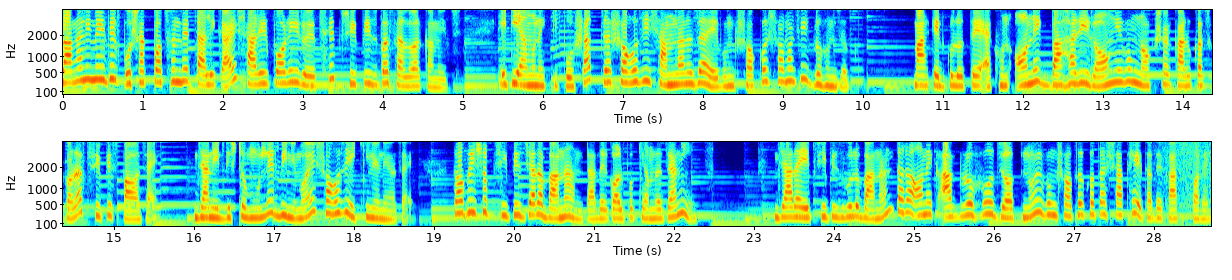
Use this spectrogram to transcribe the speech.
বাঙালি মেয়েদের পোশাক পছন্দের তালিকায় শাড়ির পরেই রয়েছে থ্রি পিস বা সালোয়ার কামিজ। এটি এমন একটি পোশাক যা সহজেই সামলানো যায় এবং সকল সমাজেই গ্রহণযোগ্য। মার্কেটগুলোতে এখন অনেক বাহারি রং এবং নকশার কারুকাজ করা থ্রি পিস পাওয়া যায়, যা নির্দিষ্ট মূল্যের বিনিময়ে সহজেই কিনে নেওয়া যায়। তবে এসব থ্রি পিস যারা বানান, তাদের গল্প কি আমরা জানি? যারা এই থ্রি পিসগুলো বানান, তারা অনেক আগ্রহ, যত্ন এবং সতর্কতার সাথে তাদের কাজ করেন।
